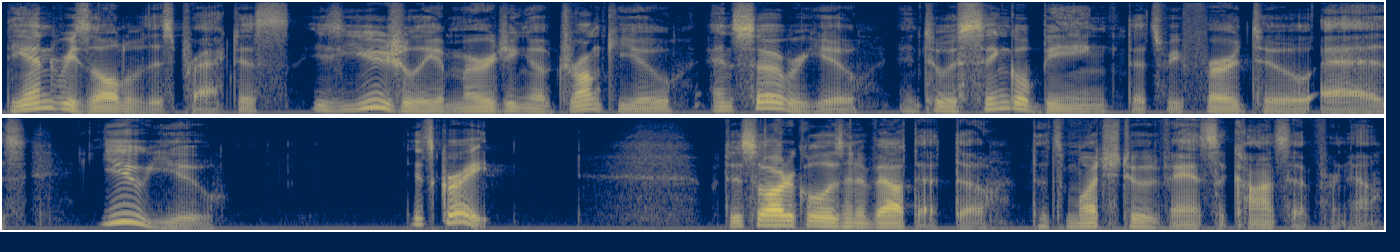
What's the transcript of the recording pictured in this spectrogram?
The end result of this practice is usually a merging of drunk you and sober you into a single being that's referred to as you you. It's great. But this article isn't about that though. That's much too advanced a concept for now.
